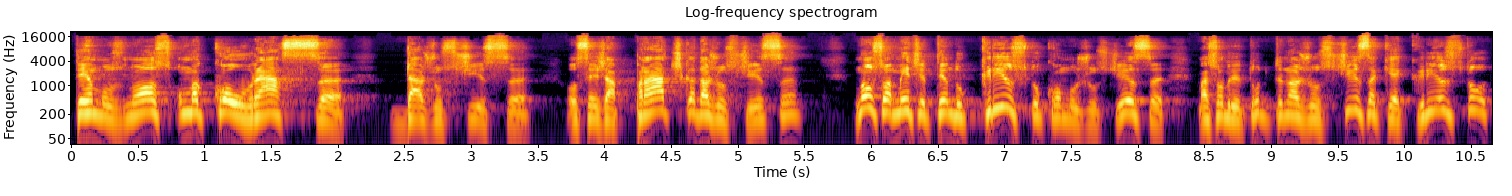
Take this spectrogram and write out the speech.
Termos nós uma couraça da justiça, ou seja, a prática da justiça, não somente tendo Cristo como justiça, mas, sobretudo, tendo a justiça que é Cristo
